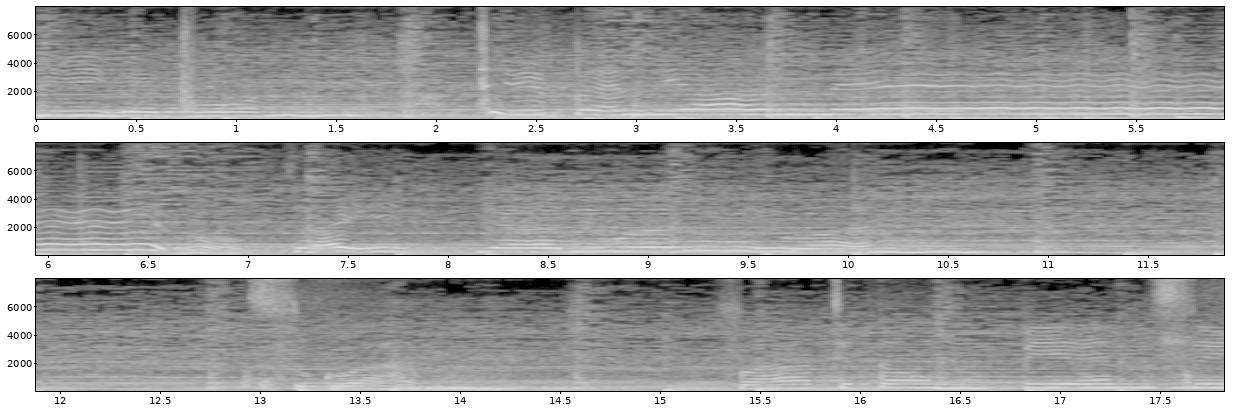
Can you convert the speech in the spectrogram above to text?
มีเหตุผลที่เป็นอย่างนี้บอกใจอย่าได้ไว้นวันสักวัน ฟ้าจะต้องเปลี่ยนสี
